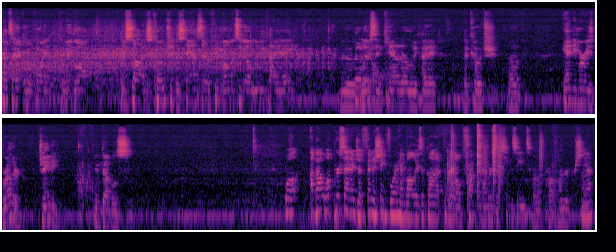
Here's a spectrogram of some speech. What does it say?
That's a heck of a point from Inglot. We saw his coach in the stands there a few moments ago, Louis Cayer, who lives in Canada. Louis Cayer, the coach of Andy Murray's brother, Jamie, in doubles. Well, about what percentage of finishing forehand volleys have gone up the middle from the number 16 seeds? About 100%. Yeah.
